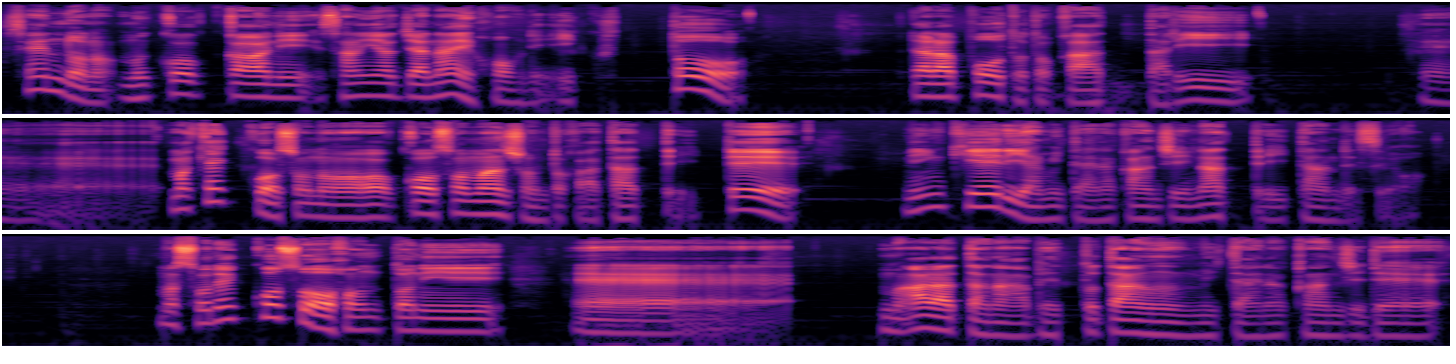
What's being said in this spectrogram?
線路の向こう側に山谷じゃない方に行くと、ララポートとかあったり、えー、まあ、結構その高層マンションとか建っていて、人気エリアみたいな感じになっていたんですよ。まあ、それこそ本当に、えー、まあ、新たなベッドタウンみたいな感じで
